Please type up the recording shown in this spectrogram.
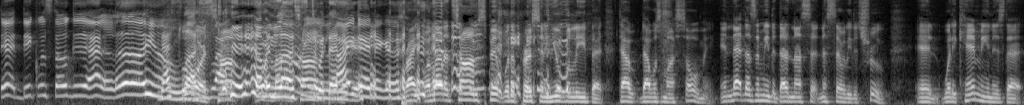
That dick was so good. I love him. That's lust. Or time- I'm in lot of lust time- with that like nigga. that nigga. right. A lot of time spent with a person, and you'll believe that that that was my soulmate, and that doesn't mean that that's not necessarily the truth. And what it can mean is that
